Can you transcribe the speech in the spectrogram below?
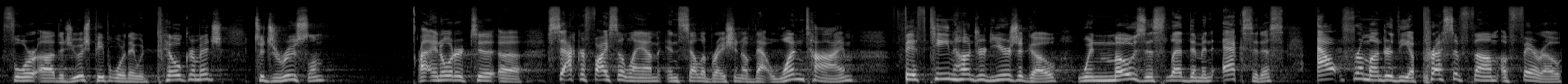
for uh, the Jewish people where they would pilgrimage to Jerusalem uh, in order to uh, sacrifice a lamb in celebration of that one time 1500 years ago when Moses led them in Exodus out from under the oppressive thumb of Pharaoh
